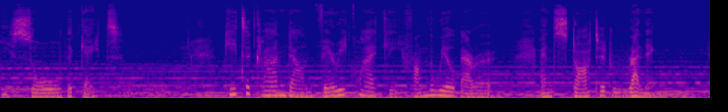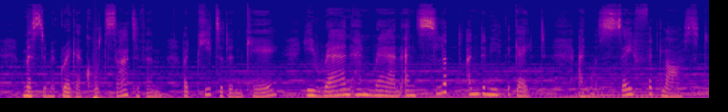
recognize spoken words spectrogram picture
he saw the gate. Peter climbed down very quietly from the wheelbarrow and started running. Mr. McGregor caught sight of him, but Peter didn't care. He ran and ran and slipped underneath the gate and was safe at last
